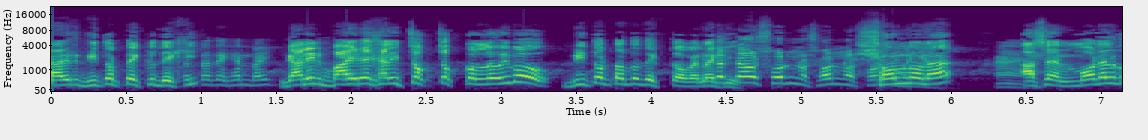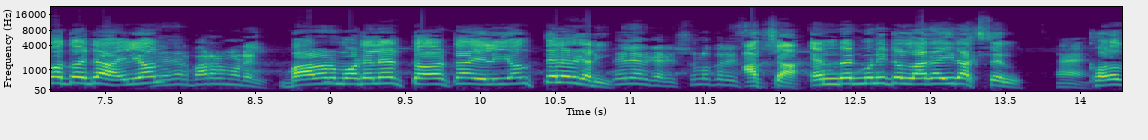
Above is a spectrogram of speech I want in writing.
গাড়ির ভিতরটা একটু দেখি। দেখেন ভাই। গাড়ির বাইরে খালি চকচক করলে হইব ভিতরটা তো দেখতে হবে নাকি? স্বর্ণ স্বর্ণ স্বর্ণ না? হ্যাঁ। আসেন মডেল কত এটা এলিয়ন বারোর মডেল বারোর মডেলের টয়োটা এলিয়ন তেলের গাড়ি। তেলের গাড়ি ষোলো তারিখ আচ্ছা অ্যান্ড্রয়েড মনিটর লাগাই রাখছেন। হ্যাঁ। খরচ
